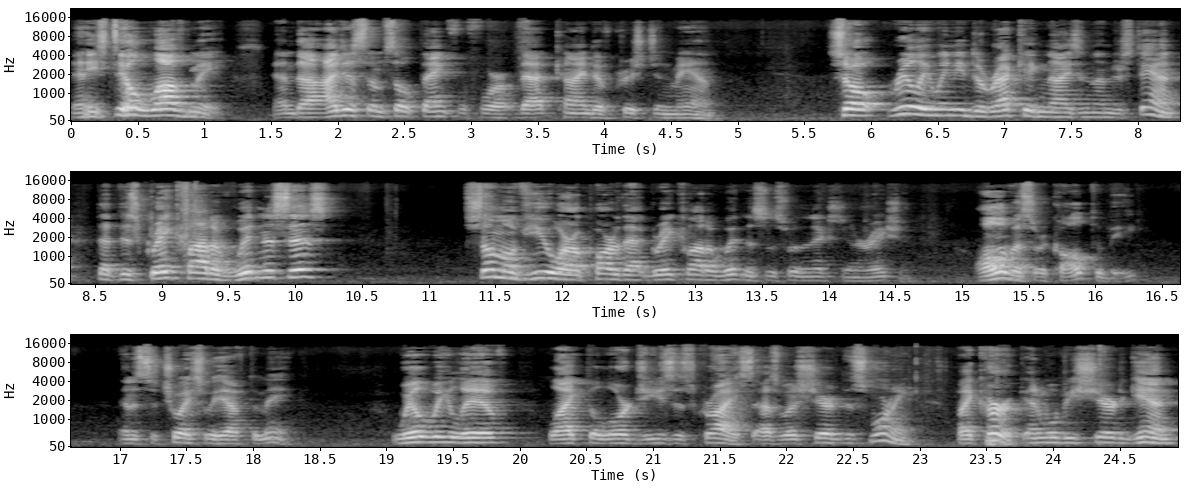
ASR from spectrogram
And he still loved me. And uh, I just am so thankful for that kind of Christian man. So, really, we need to recognize and understand that this great cloud of witnesses some of you are a part of that great cloud of witnesses for the next generation. All of us are called to be, and it's a choice we have to make. Will we live like the Lord Jesus Christ, as was shared this morning by Kirk, and will be shared again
